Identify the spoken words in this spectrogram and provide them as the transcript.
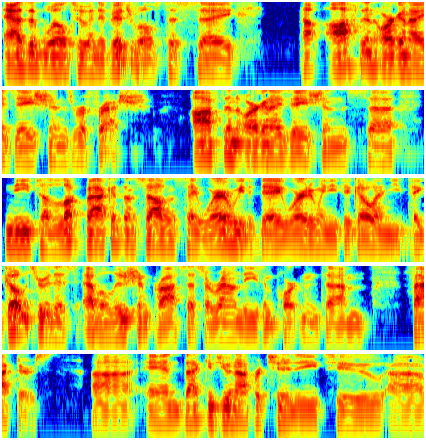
as it will to individuals to say uh, often organizations refresh. Often organizations uh, need to look back at themselves and say, where are we today? Where do we need to go? And they go through this evolution process around these important um, factors. Uh, and that gives you an opportunity to uh,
